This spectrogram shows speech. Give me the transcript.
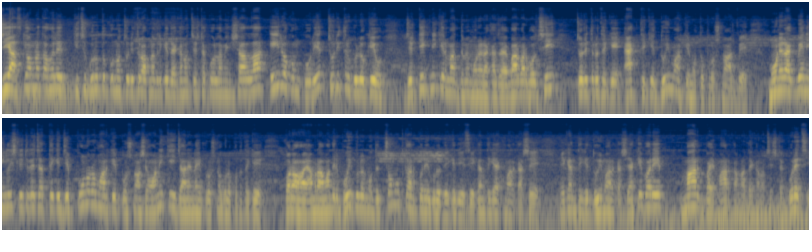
জি, আজকেও আমরা তাহলে কিছু গুরুত্বপূর্ণ চরিত্র আপনাদেরকে দেখানোর চেষ্টা করলাম ইনশাল্লাহ এই রকম করে চরিত্রগুলোকেও যে টেকনিকের মাধ্যমে মনে রাখা যায়, বারবার বলছি, চরিত্র থেকে এক থেকে দুই মার্কের মতো প্রশ্ন আসবে। মনে রাখবেন ইংলিশ লিটারেচার থেকে যে পনেরো মার্কের প্রশ্ন আসে, অনেকেই জানে না এই প্রশ্নগুলো কোথা থেকে করা হয়। আমরা আমাদের বইগুলোর মধ্যে চমৎকার করে এগুলো দেখে দিয়েছি। এখান থেকে এক মার্ক আসে, এখান থেকে দুই মার্ক আসে। একেবারে মার্ক বাই মার্ক আমরা দেখানোর চেষ্টা করেছি।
